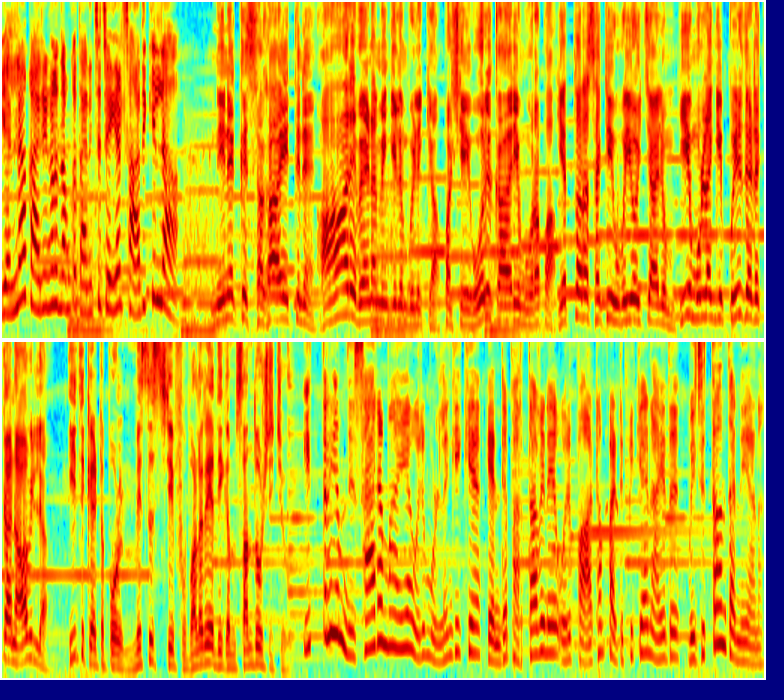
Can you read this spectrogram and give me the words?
എല്ലാ കാര്യങ്ങളും നമുക്ക് തനിച്ച് ചെയ്യാൻ സാധിക്കില്ല. നിനക്ക് സഹായത്തിന് ആരെ വേണമെങ്കിലും വിളിക്കാം. പക്ഷേ ഒരു കാര്യം ഉറപ്പാ. എത്ര ശക്തി ഉപയോഗിച്ചാലും ഈ മുള്ളങ്കി പിഴുതെടുക്കാൻ ആവില്ല. ഇത് കേട്ടപ്പോൾ മിസസ് ചീഫ് വളരെയധികം സന്തോഷിച്ചു. ഇത്രയും നിസ്സാരമായ ഒരു മുള്ളങ്കിക്ക് എന്റെ ഭർത്താവിനെ ഒരു പാഠം പഠിപ്പിക്കാനായത് വിചിത്രം തന്നെയാണ്.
